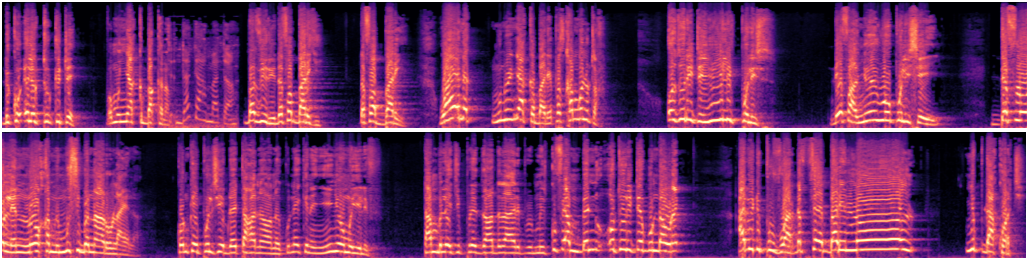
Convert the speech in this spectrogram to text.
di ko électrocuté ba mu ñàkk bakkanam. Dakar Matin. bavure yi dafa bari dafa bari waaye nag mënul ñàkk bari parce que xam nga lu tax? Autorité yu yilif police des fois ñooy woo policiers yi defloo leen loo xam ne musiba naaru laay la. Kon kay policier bi day taxaw ne wax ne ku nekk ne ñii ñoo ma yilif tàmbalee ci président de la république ku fi am benn autorité bu ndaw rek abus du pouvoir daf fee bari lool. Ñëpp d'accord ci.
